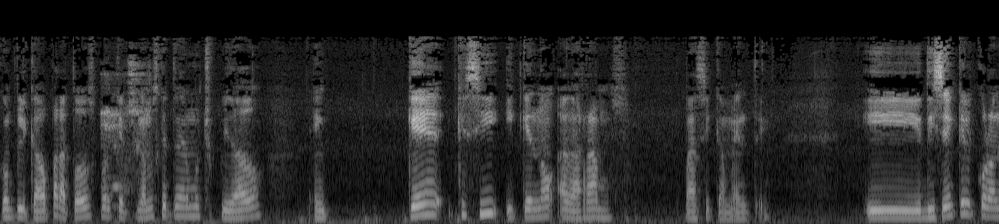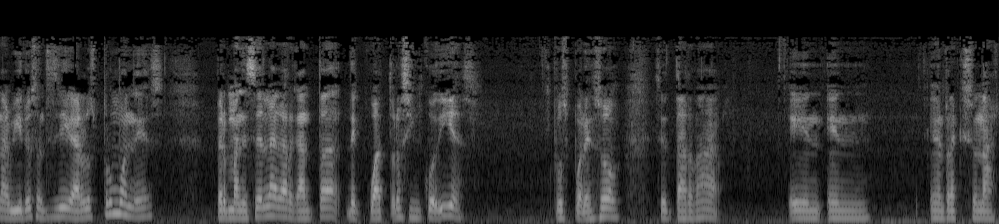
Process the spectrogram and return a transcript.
complicado para todos porque tenemos que tener mucho cuidado en qué, que sí y qué no agarramos, básicamente. Y dicen que el coronavirus antes de llegar a los pulmones permanece en la garganta de 4 a 5 días. Pues por eso se tarda en, en, en reaccionar.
